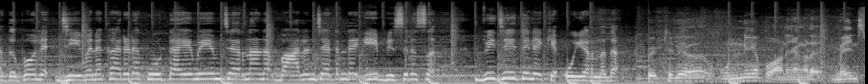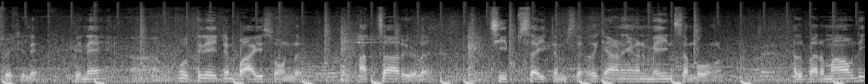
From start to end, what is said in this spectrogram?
അതുപോലെ ജീവനക്കാരുടെ കൂട്ടായ്മയും ചേർന്നാണ് ബാലൻ ചേട്ടന്റെ ഈ ബിസിനസ് വിജയത്തിലേക്ക് ഉയർന്നത്. സ്പെഷ്യൽ ഉണ്ണിയപ്പമാണ് ഞങ്ങളുടെ മെയിൻ സ്പെഷ്യൽ പിന്നെ ഒത്തിരി ഐറ്റം പായസമുണ്ട് അച്ചാറുകൾ ചിപ്സ് ഐറ്റംസ് അതൊക്കെയാണ് ഞങ്ങളുടെ മെയിൻ സംഭവങ്ങൾ. അത് പരമാവധി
